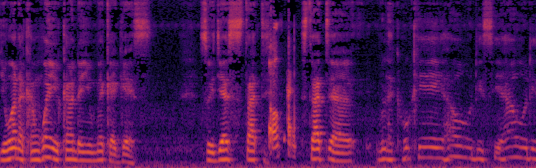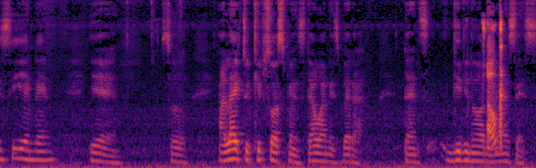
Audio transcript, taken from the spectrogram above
you want to come, when you come, then you make a guess. So you just start, okay. start, uh, like, okay, how old is he? How old is he? And then, yeah. So I like to keep suspense. That one is better than giving all the okay. answers.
